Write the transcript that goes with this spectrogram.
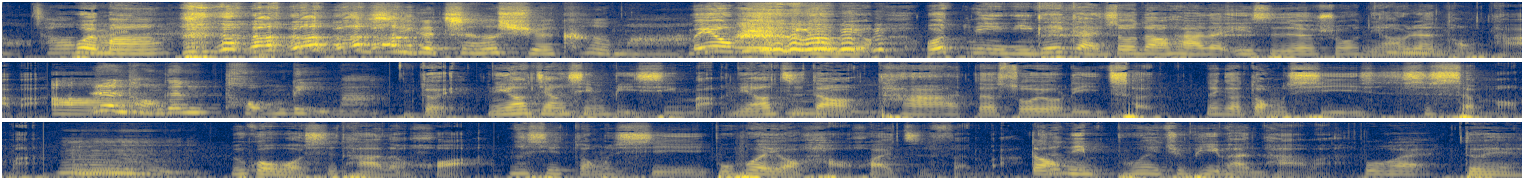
哦，会吗？这是一个哲学课吗？没有没有没有没有，我你你可以感受到他的意思，就是说你要认同他吧。认同跟同理吗？对，你要将心比心吧，你要知道他的所有历程。那个东西是什么嘛？嗯，如果我是他的话，那些东西不会有好坏之分吧？就你不会去批判他嘛？不会。对，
